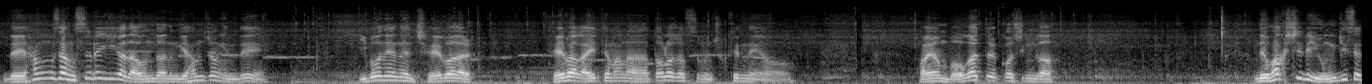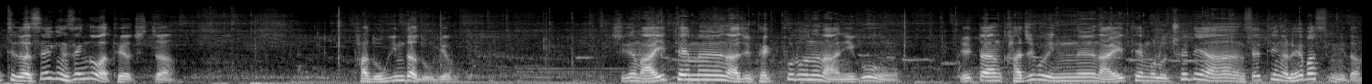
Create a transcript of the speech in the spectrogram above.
근데 항상 쓰레기가 나온다는 게 함정인데 이번에는 제발 대박 아이템 하나 떨어졌으면 좋겠네요. 과연 뭐가 뜰 것인가? 근데 확실히 용기 세트가 세긴 센 것 같아요, 진짜. 다 녹인다, 녹여. 지금 아이템은 아직 100%는 아니고 일단 가지고 있는 아이템으로 최대한 세팅을 해봤습니다.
